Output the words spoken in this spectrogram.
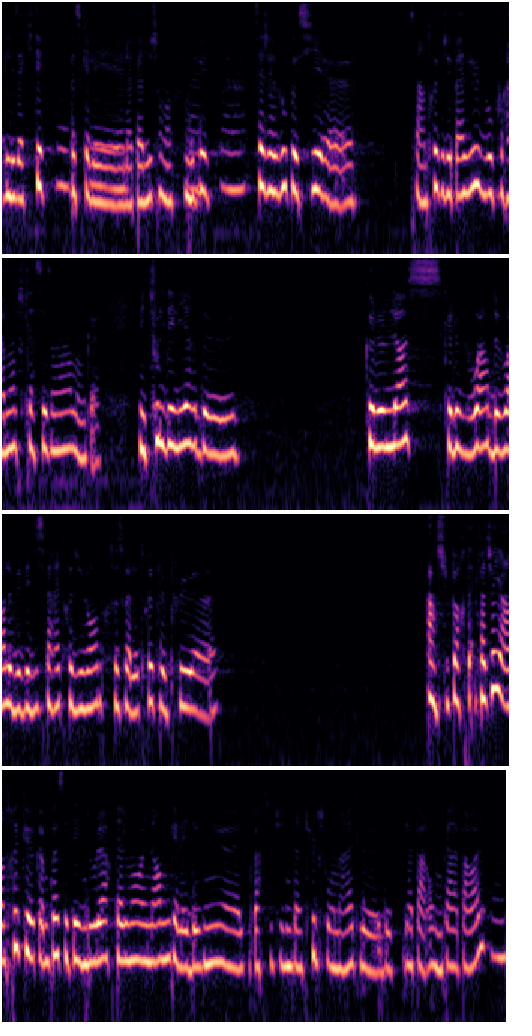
elle les a quittés Oui. parce qu'elle est, elle a perdu son enfant Ouais, bébé. ouais. Ça, j'avoue qu'aussi, euh, c'est un truc que j'ai pas vu beaucoup vraiment toute la saison 1. Donc, euh, mais tout le délire de que le loss, que le voir, de voir le bébé disparaître du ventre, ce soit le truc le plus euh, insupportable. Enfin, tu vois, il y a un truc euh, comme quoi c'était une douleur tellement énorme qu'elle est devenue, elle fait partie d'un culte où on arrête le, de, la on perd la parole. Mm.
